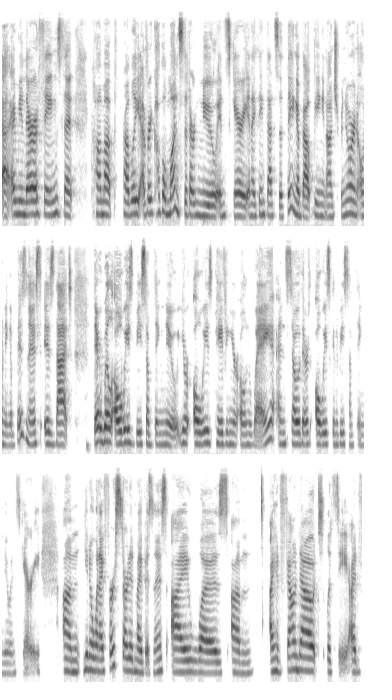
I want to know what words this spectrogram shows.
I mean, there are things that come up probably every couple months that are new and scary, and I think that's the thing about being an entrepreneur and owning a business is that there will always be something new. You're always paving your own way, and so there's always going to be something new and scary. Um, you know, when I first started my business, I was um I had found out, let's see, I'd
